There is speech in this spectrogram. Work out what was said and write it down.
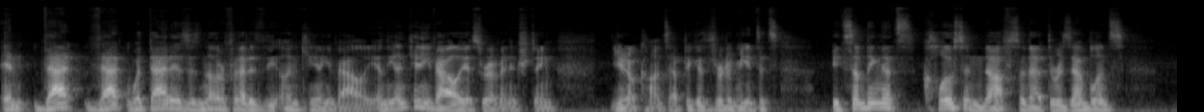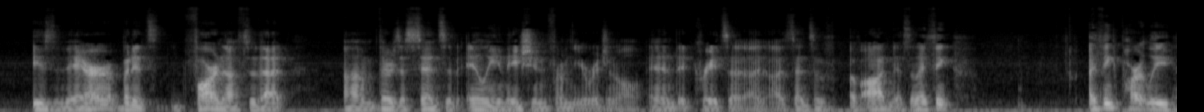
And that that what that is is another for that is the uncanny valley. And the uncanny valley is sort of an interesting you know concept because it sort of means it's it's something that's close enough so that the resemblance is there, but it's far enough so that um, there's a sense of alienation from the original, and it creates a, a, sense of, of oddness. And I think, I think partly,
